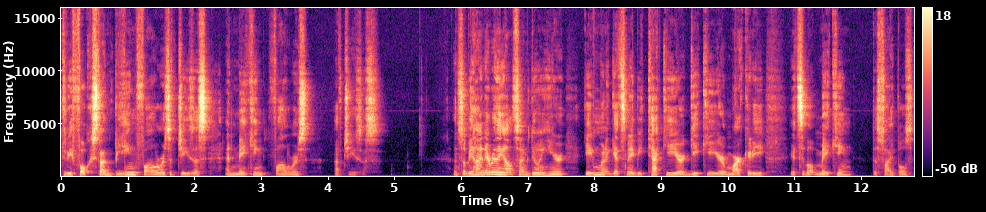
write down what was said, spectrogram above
to be focused on being followers of Jesus and making followers of Jesus. And so, behind everything else I'm doing here, even when it gets maybe techy or geeky or markety, it's about making disciples,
